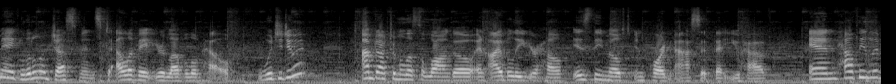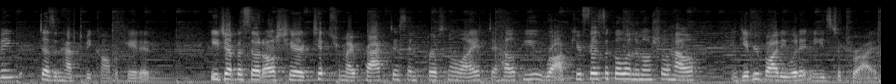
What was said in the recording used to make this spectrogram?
make little adjustments to elevate your level of health, would you do it? I'm Dr. Melissa Longo, and I believe your health is the most important asset that you have. And healthy living doesn't have to be complicated. Each episode, I'll share tips from my practice and personal life to help you rock your physical and emotional health and give your body what it needs to thrive.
